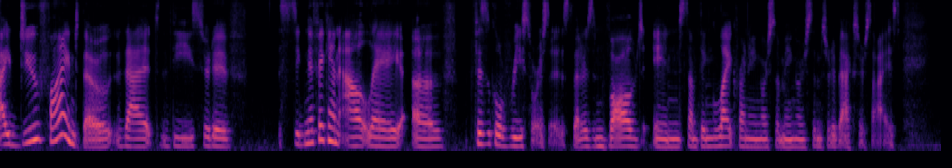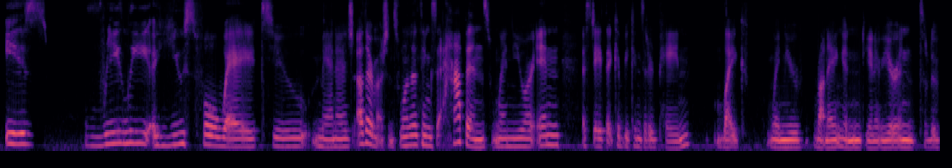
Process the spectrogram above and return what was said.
I do find though that the sort of significant outlay of physical resources that is involved in something like running or swimming or some sort of exercise is really a useful way to manage other emotions. One of the things that happens when you are in a state that could be considered pain, like when you're running and you know you're in sort of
